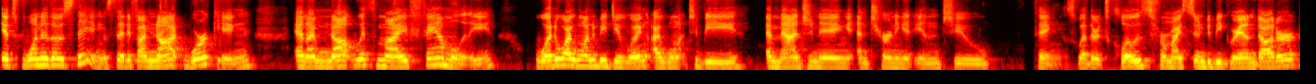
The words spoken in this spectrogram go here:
it's one of those things that if I'm not working and I'm not with my family, what do I want to be doing? I want to be imagining and turning it into things, whether it's clothes for my soon to be granddaughter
